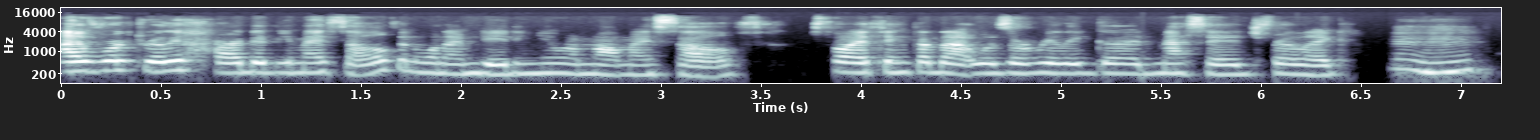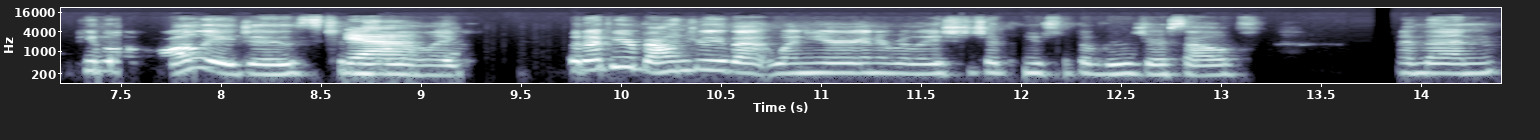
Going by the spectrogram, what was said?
i've worked really hard to be myself and when i'm dating you i'm not myself so i think that that was a really good message for like Mhm. people of all ages to Yeah. that like put up your boundary that when you're in a relationship you to lose yourself and then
